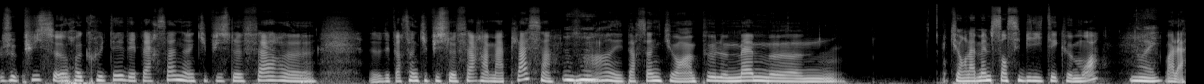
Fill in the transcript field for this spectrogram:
je puisse recruter des personnes qui puissent le faire, euh, des personnes qui puissent le faire à ma place, Mhm. hein, des personnes qui ont un peu le même, euh, qui ont la même sensibilité que moi. Voilà.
